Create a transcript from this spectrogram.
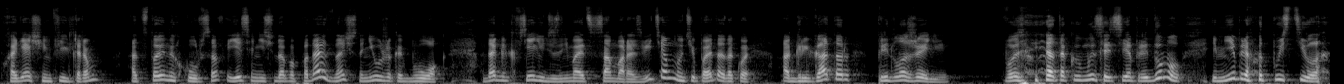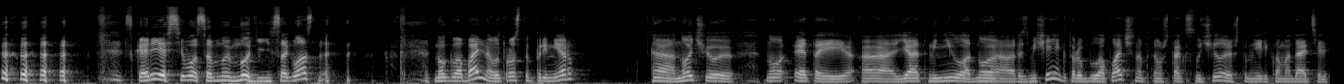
входящим фильтром, отстойных курсов, и если они сюда попадают, значит, они уже как бы ок. А так как все люди занимаются саморазвитием, ну, типа, это такой агрегатор предложений. Вот я такую мысль себе придумал, и мне прям отпустило. Скорее всего, со мной многие не согласны. Но глобально, вот просто пример – ночью, ну, этой а, я отменил одно размещение, которое было оплачено, потому что так случилось, что мне рекламодатель,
